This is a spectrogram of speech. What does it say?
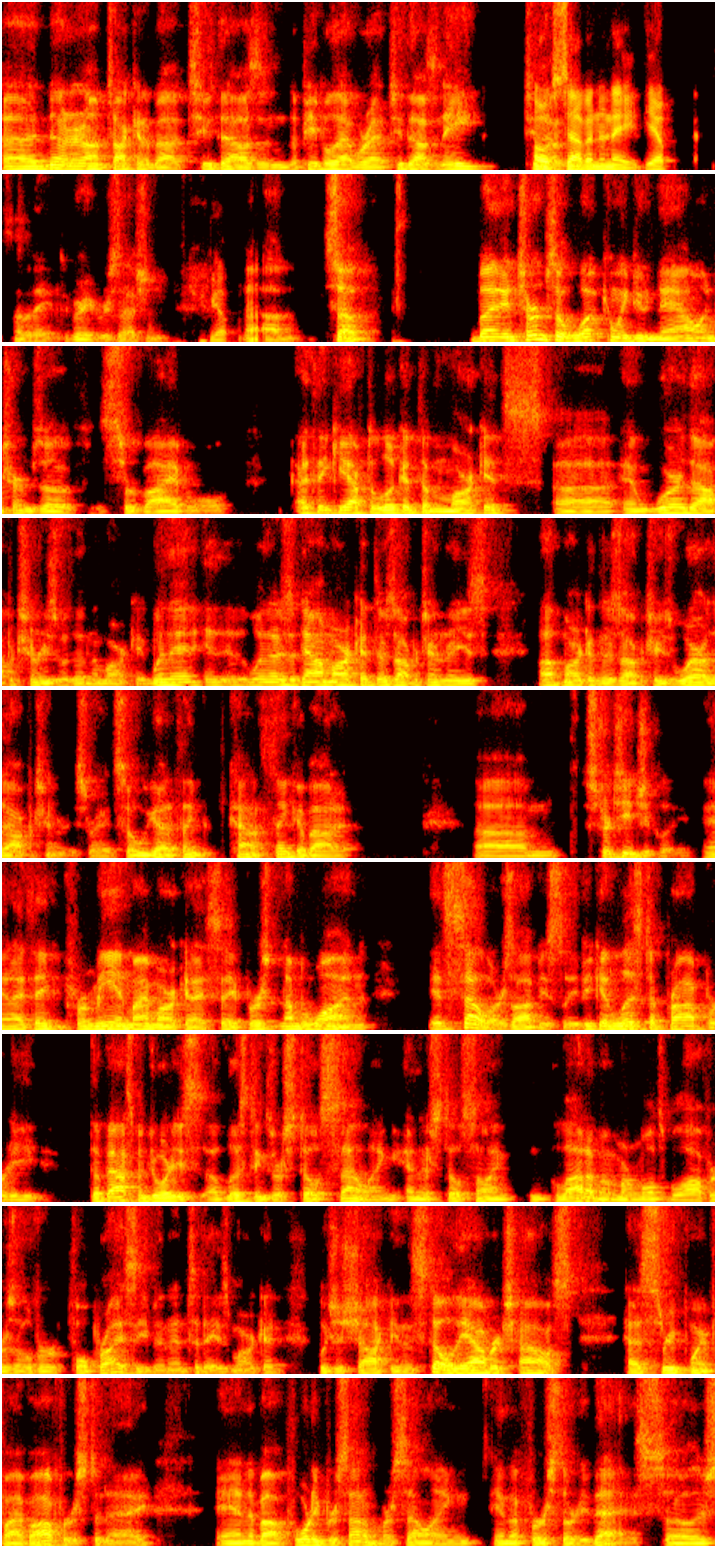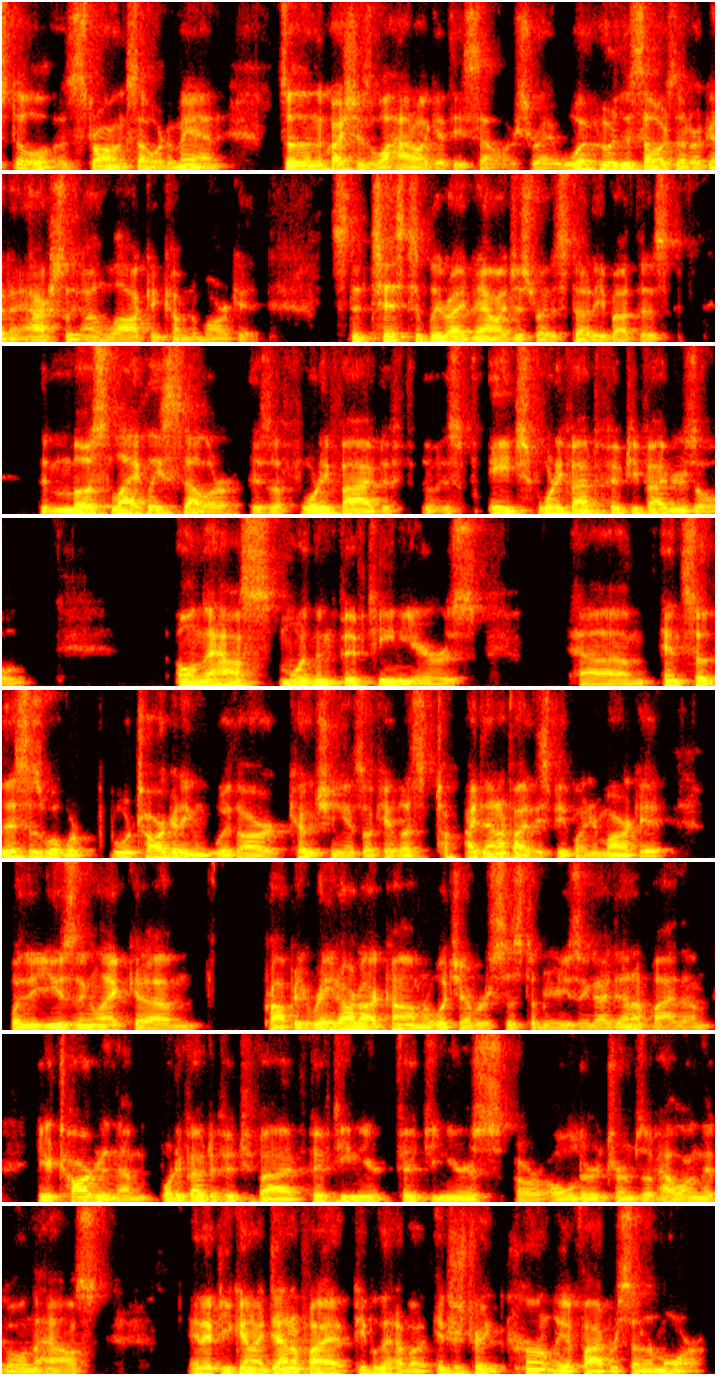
Uh no, no, no. I'm talking about 2000, the people that were at 2008. Oh, seven and eight. Yep. Seven, eight, the Great Recession. Yep. Um, so, but in terms of what can we do now in terms of survival, I think you have to look at the markets uh, and where the opportunities within the market. When then, when there's a down market, there's opportunities. Up market, there's opportunities. Where are the opportunities, right? So we got to think, kind of think about it um, strategically. And I think for me in my market, I say first, number one, it's sellers. Obviously, if you can list a property, the vast majority of listings are still selling, and they're still selling. A lot of them are multiple offers over full price, even in today's market, which is shocking. And still, the average house has 3.5 offers today, and about 40% of them are selling in the first 30 days. So there's still a strong seller demand. So then the question is, well, how do I get these sellers, right? What who are the sellers that are going to actually unlock and come to market? Statistically right now i just read a study about this the most likely seller is a 45 to is age 45 to 55 years old own the house more than 15 years. Um, and so this is what we're we're targeting with our coaching is okay let's t- identify these people in your market whether you're using like um, propertyradar.com or whichever system you're using to identify them you're targeting them 45 to 55 15 year 15 years or older in terms of how long they've owned the house and if you can identify people that have an interest rate currently of 5% or more,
